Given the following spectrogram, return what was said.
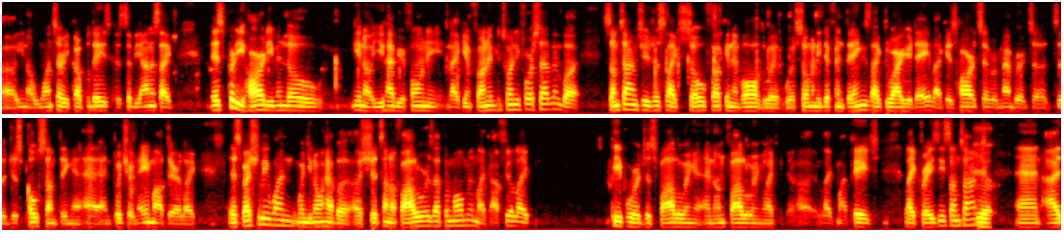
uh you know once every couple days because to be honest like it's pretty hard even though you know you have your phone like in front of you 24 7 but sometimes you're just like so fucking involved with with so many different things like throughout your day like it's hard to remember to to just post something and, and put your name out there like especially when when you don't have a, a shit ton of followers at the moment like i feel like people are just following and unfollowing like uh, like my page like crazy sometimes. Yeah. And I,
